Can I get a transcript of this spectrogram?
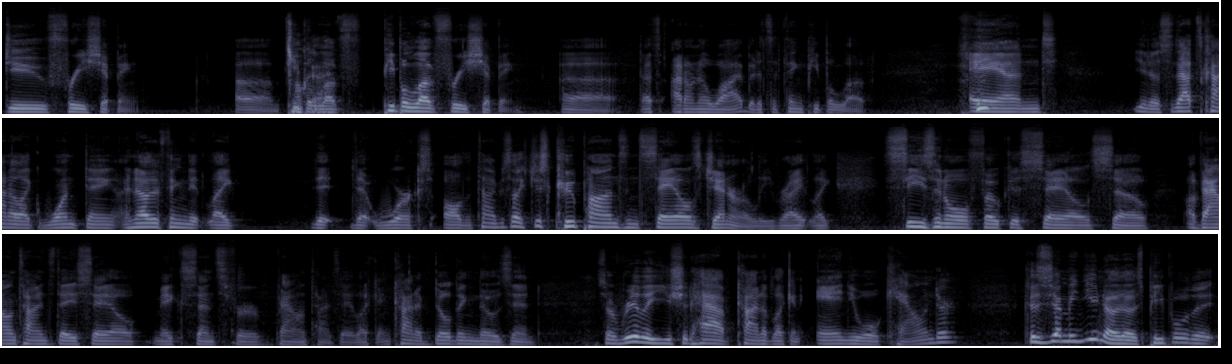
do free shipping. Um, people Okay. love people love free shipping. Uh, that's i don't know why but it's a thing people love. And you know so that's kind of like one thing. Another thing that like that that works all the time is like just coupons and sales generally right? Like seasonal focused sales. So a valentine's day sale makes sense for valentine's day like and kind of building those in. So really you should have kind of like an annual calendar because i mean you know those people that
